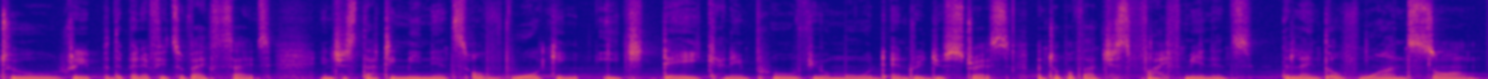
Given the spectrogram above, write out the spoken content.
to reap the benefits of exercise. In just 30 minutes of walking each day can improve your mood and reduce stress. On top of that, just 5 minutes the length of one song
